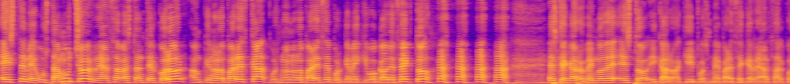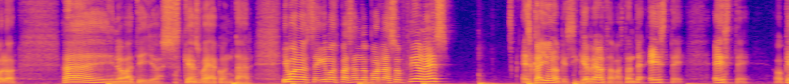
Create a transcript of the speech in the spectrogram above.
Este me gusta mucho, realza bastante el color, aunque no lo parezca, pues no, no lo parece porque me he equivocado de efecto. es que claro, vengo de esto y claro, aquí pues me parece que realza el color. Ay, novatillos, ¿qué os voy a contar? Y bueno, seguimos pasando por las opciones. Es que hay uno que sí que realza bastante, este, este, ¿ok?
